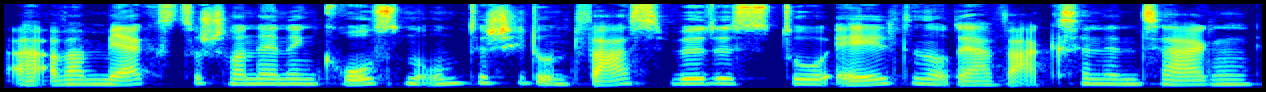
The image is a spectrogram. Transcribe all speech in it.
Äh, aber merkst du schon einen großen Unterschied? Und was würdest du Eltern oder Erwachsenen sagen?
